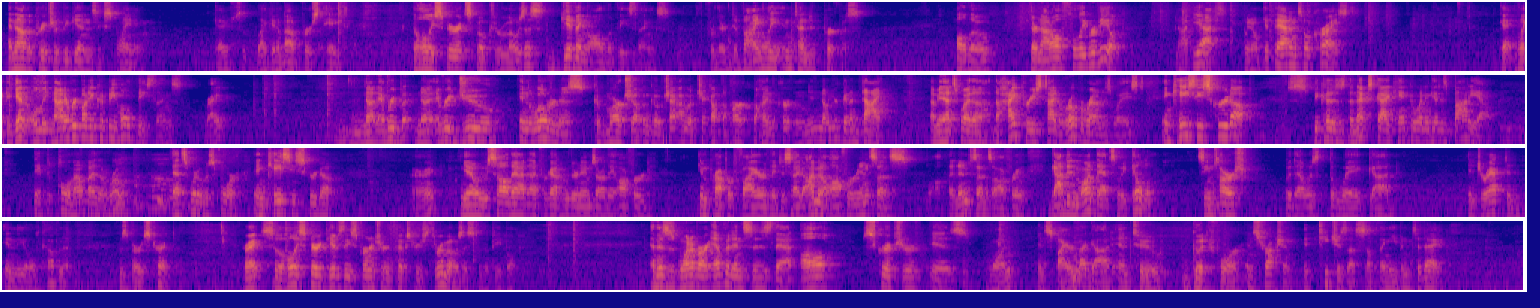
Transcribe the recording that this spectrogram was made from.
and now the preacher begins explaining. Okay, so like in about verse eight, the Holy Spirit spoke through Moses, giving all of these things for their divinely intended purpose. Although they're not all fully revealed. Not yet. We don't get that until Christ. Okay, like again, only not everybody could behold these things, right? Not every not every Jew in the wilderness could march up and go check. I'm going to check out the ark behind the curtain. You know, you're going to die. I mean, that's why the the high priest tied a rope around his waist in case he screwed up, because the next guy can't go in and get his body out. They have to pull him out by the rope. Oh. That's what it was for, in case he screwed up. All right. You know, we saw that. I forgot who their names are. They offered improper fire. They decided, I'm going to offer incense, an incense offering. God didn't want that, so he killed them. Seems harsh, but that was the way God interacted in the Old Covenant. It was very strict. All right. So the Holy Spirit gives these furniture and fixtures through Moses to the people. And this is one of our evidences that all scripture is one, inspired by God, and two, good for instruction. It teaches us something even today.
